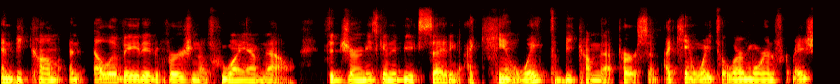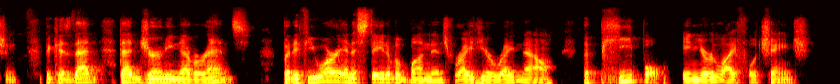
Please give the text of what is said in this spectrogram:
and become an elevated version of who I am now. The journey is going to be exciting. I can't wait to become that person. I can't wait to learn more information because that that journey never ends. But if you are in a state of abundance right here right now, the people in your life will change.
